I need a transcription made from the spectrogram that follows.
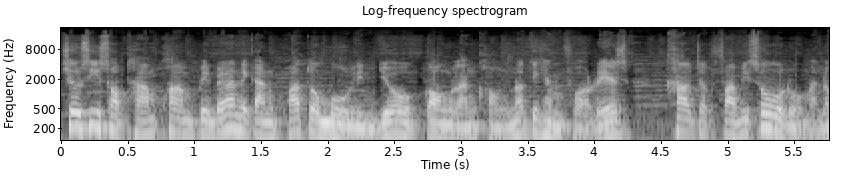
เชลซีสอบถามความเป็นไปได้ในการคว้าตัวมูรินโญ่กองหลังของนอตติงแฮมฟอร์เรสต์ข่าวจากฟาบิโซโรมาโน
